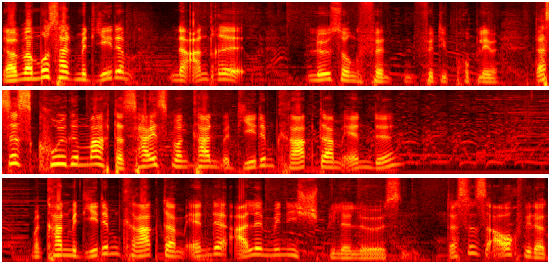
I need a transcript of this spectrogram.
Ja, und man muss halt mit jedem eine andere Lösung finden für die Probleme. Das ist cool gemacht. Das heißt, man kann mit jedem Charakter am Ende... Man kann mit jedem Charakter am Ende alle Minispiele lösen. Das ist auch wieder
